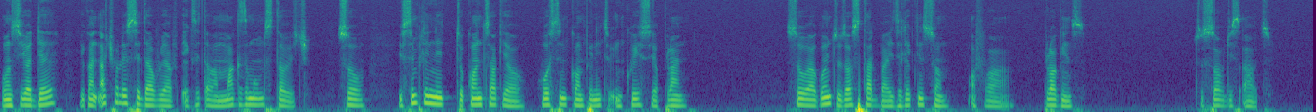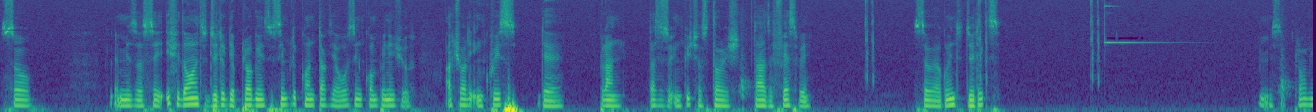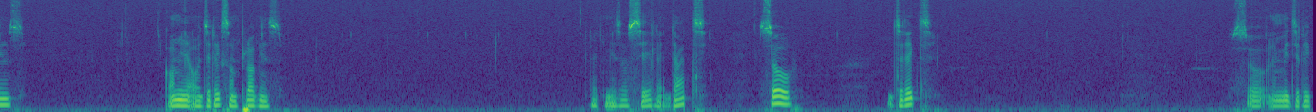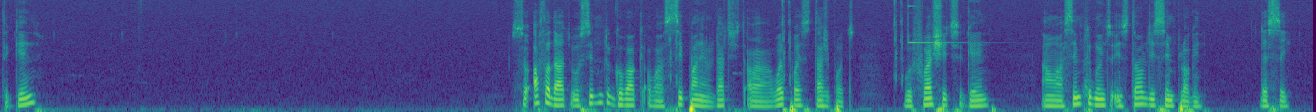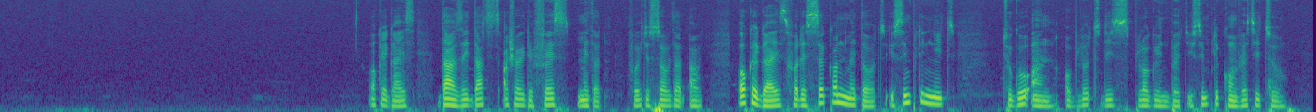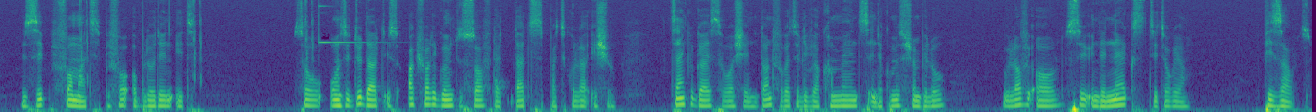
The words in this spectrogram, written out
Once you're there you can actually see that we have exit our maximum storage. So you simply need to contact your hosting company to increase your plan. So we are going to just start by selecting some of our plugins to solve this out. So let me just say if you don't want to delete the plugins you simply contact your hosting company to actually increase the plan. That is to increase your storage. That's the first way. So we are going to delete. Hmm, let me see plugins. Come here I'll delete some plugins. Let me just say like that. So delete so let me delete again. So after that we'll simply go back our cPanel that's our WordPress dashboard. Refresh it again and we're simply going to install this same plugin. Let's see. Okay guys that's it. That's actually the first method for you to solve that out. Okay guys for the second method you simply need to go and upload this plugin but you simply convert it to zip format before uploading it. So once you do that it's actually going to solve that that particular issue. Thank you guys for watching. Don't forget to leave your comments in the comment section below. We love you all. See you in the next tutorial. Peace out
